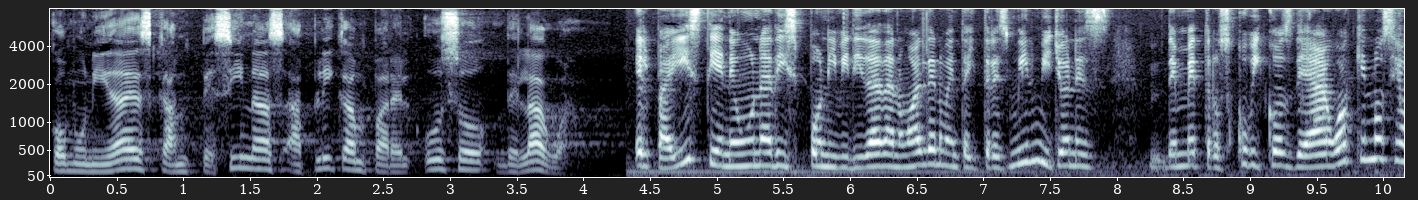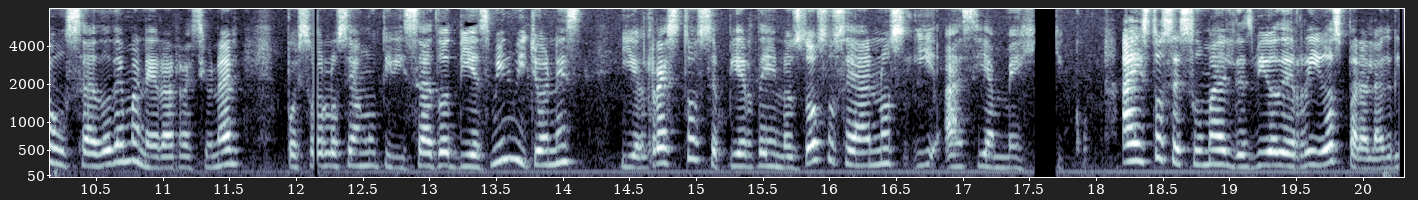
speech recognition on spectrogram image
comunidades campesinas aplican para el uso del agua. El país tiene una disponibilidad anual de 93 mil millones de metros cúbicos de agua que no se ha usado de manera racional, pues solo se han utilizado 10 mil millones y el resto se pierde en los dos océanos y hacia México. A esto se suma el desvío de ríos para la agricultura,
